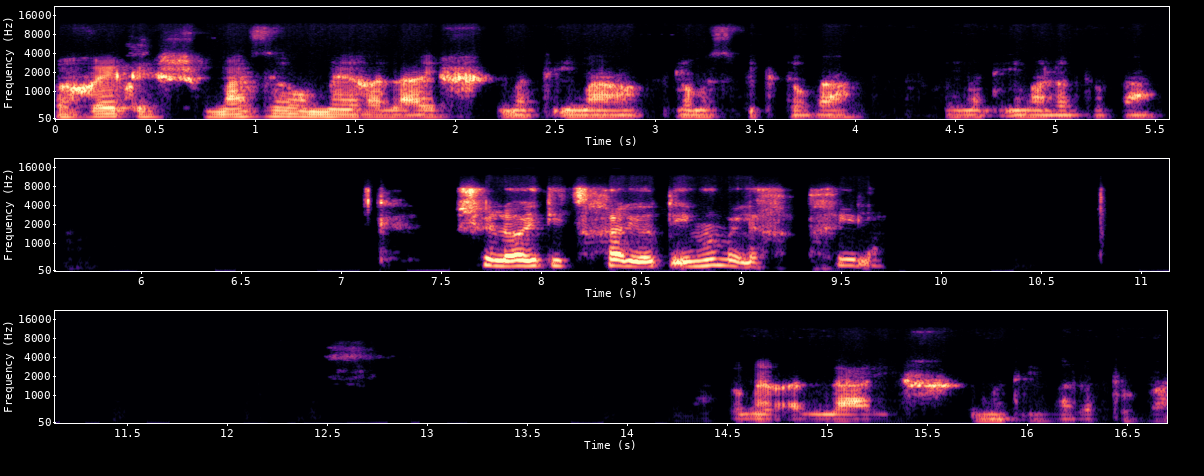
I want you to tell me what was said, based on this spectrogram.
ברגש, מה זה אומר עלייך אם את אימא לא מספיק טובה, אם את אימא לא טובה? שלא הייתי צריכה להיות אימא מלכתחילה. אומר עלייך אם את אימא לא טובה?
